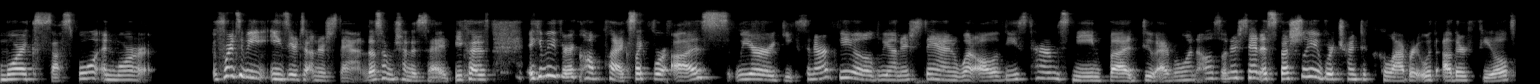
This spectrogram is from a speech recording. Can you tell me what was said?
more accessible and more for it to be easier to understand. That's what I'm trying to say because it can be very complex. Like for us, we are geeks in our field. We understand what all of these terms mean, but do everyone else understand? Especially if we're trying to collaborate with other fields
